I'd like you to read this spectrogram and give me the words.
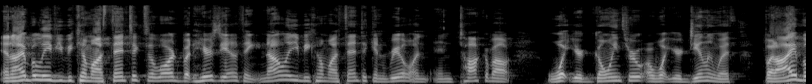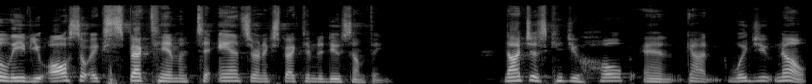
And I believe you become authentic to the Lord, but here's the other thing. Not only you become authentic and real and, and talk about what you're going through or what you're dealing with, but I believe you also expect Him to answer and expect Him to do something. Not just, could you hope and God, would you? No.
